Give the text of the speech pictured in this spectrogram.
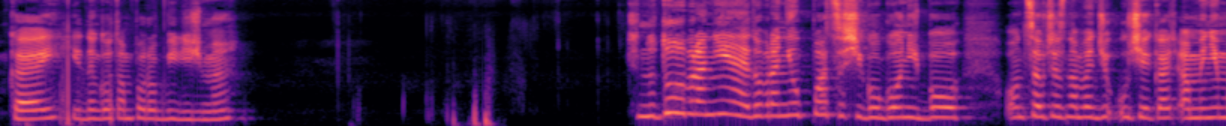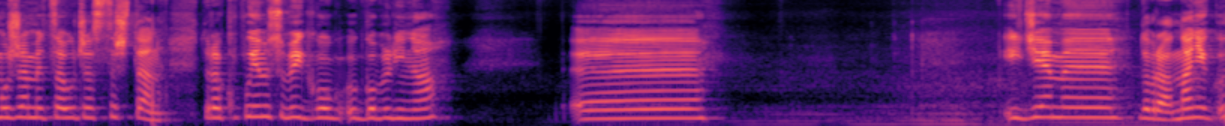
Okej, jednego tam porobiliśmy. No dobra, nie, dobra, nie opłaca się go gonić, bo on cały czas nam będzie uciekać, a my nie możemy cały czas też ten. Dobra, kupujemy sobie go, goblina. Eee... Idziemy... Dobra, na niego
